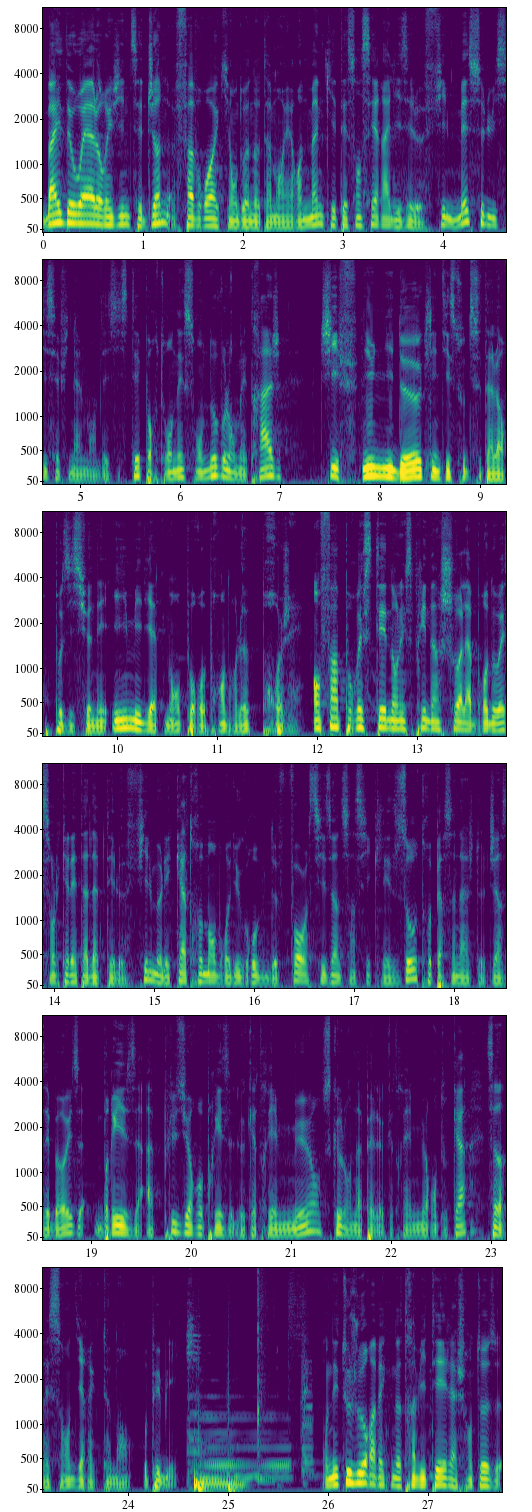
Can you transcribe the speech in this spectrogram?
By the way, à l'origine, c'est John Favreau qui on doit notamment Iron Man qui était censé réaliser le film, mais celui-ci s'est finalement désisté pour tourner son nouveau long métrage Chief. Ni une ni deux, Clint Eastwood s'est alors positionné immédiatement pour reprendre le projet. Enfin, pour rester dans l'esprit d'un show à la Broadway sur lequel est adapté le film, les quatre membres du groupe de Four Seasons ainsi que les autres personnages de Jersey Boys brisent à plusieurs reprises le quatrième mur, ce que l'on appelle le quatrième mur en tout cas, s'adressant directement au public. On est toujours avec notre invitée, la chanteuse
